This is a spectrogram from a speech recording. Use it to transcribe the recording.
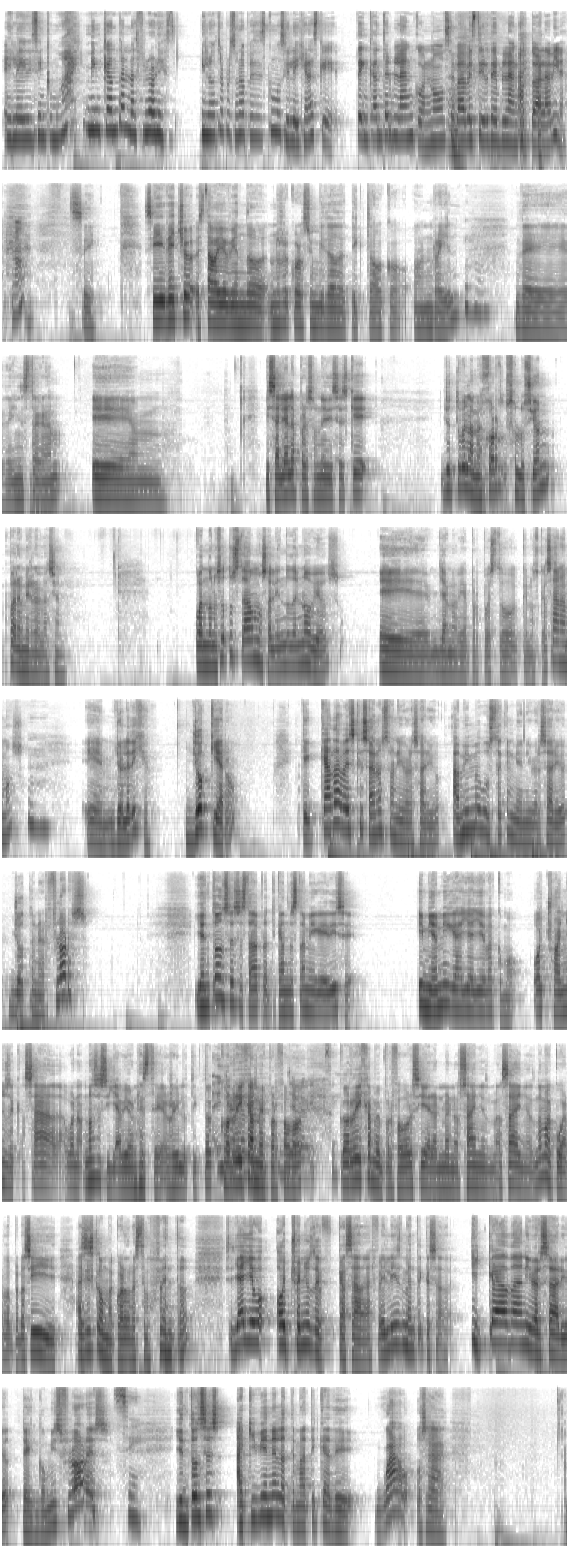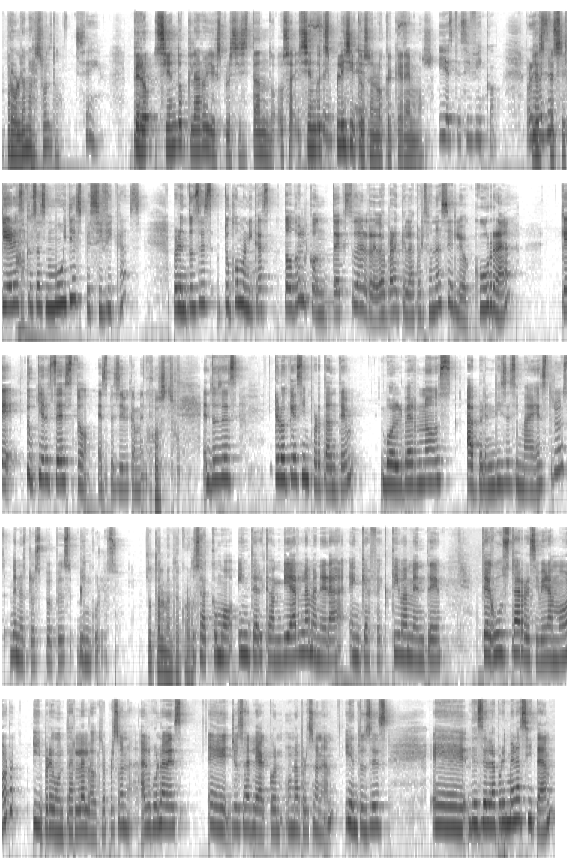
y le dicen como, ay, me encantan las flores. Y la otra persona, pues es como si le dijeras que te encanta el blanco, no se va a vestir de blanco toda la vida, ¿no? Sí. Sí, de hecho estaba yo viendo, no recuerdo si un video de TikTok o, un reel de, Instagram. Em, y salía la persona y dice, es que yo tuve la mejor solución para mi relación cuando nosotros estábamos saliendo de novios, eh, ya me había propuesto que nos casáramos. Em, yo le dije, yo quiero que cada vez que sea nuestro aniversario, a mí me gusta que en mi aniversario yo tener flores. Y entonces estaba platicando esta amiga y dice, y mi amiga ya lleva como ocho años de casada. Bueno, no sé si ya vieron este reel o TikTok. Corríjame, por favor. Corríjame, por favor, si eran menos años, más años. No me acuerdo, pero sí, así es como me acuerdo en este momento. ya llevo ocho años de casada, felizmente casada. Y cada aniversario tengo mis flores. Sí. Y entonces aquí viene la temática de, wow, o sea, problema resuelto. Pero siendo claro y explicitando, o sea, siendo explícitos en lo que queremos. Y específico. Porque a veces quieres cosas muy específicas, pero entonces tú comunicas todo el contexto de alrededor para que a la persona se le ocurra que tú quieres esto específicamente. Justo. Entonces, creo que es importante volvernos aprendices y maestros de nuestros propios vínculos. Totalmente de acuerdo. O sea, como intercambiar la manera en que afectivamente te gusta recibir amor y preguntarle a la otra persona. Alguna vez eh, yo salía con una persona y entonces eh, desde la primera cita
